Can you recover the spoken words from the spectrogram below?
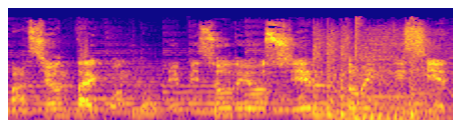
Pasión Taekwondo, episodio 127.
